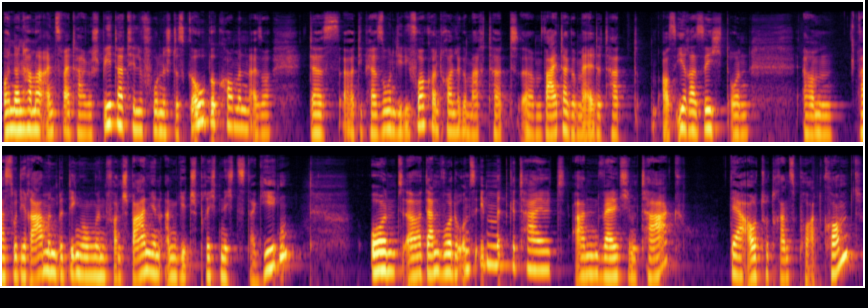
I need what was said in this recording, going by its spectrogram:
Und dann haben wir ein, zwei Tage später telefonisch das Go bekommen, also dass äh, die Person, die die Vorkontrolle gemacht hat, ähm, weitergemeldet hat aus ihrer Sicht und ähm, was so die Rahmenbedingungen von Spanien angeht, spricht nichts dagegen. Und äh, dann wurde uns eben mitgeteilt, an welchem Tag der Autotransport kommt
